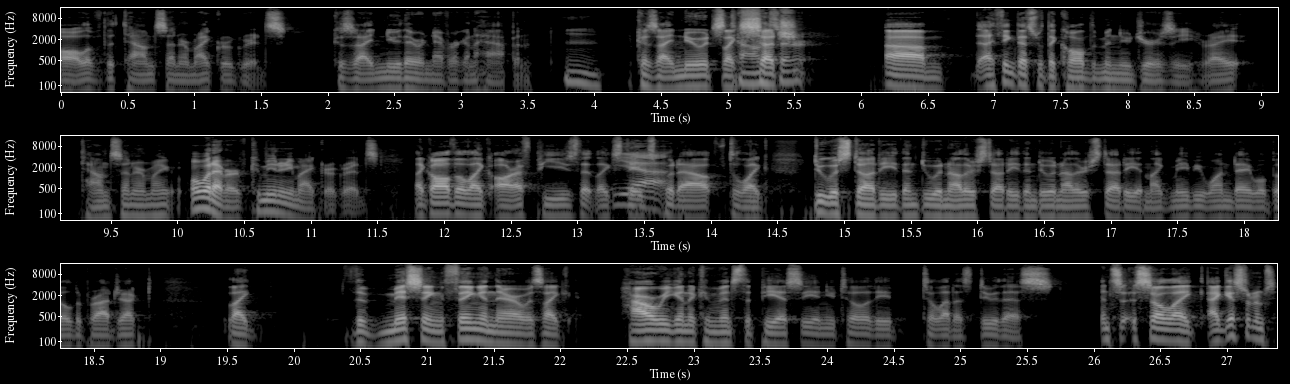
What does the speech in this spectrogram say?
all of the town center microgrids because I knew they were never going to happen. Hmm. Because I knew it's like Town such um I think that's what they called them in New Jersey, right? Town center micro, well whatever, community microgrids. Like all the like RFPs that like states Yeah. put out to like do a study, then do another study, then do another study and like maybe one day we'll build a project. Like the missing thing in there was like how are we going to convince the PSC and utility to let us do this? And so so like I guess what I'm s-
